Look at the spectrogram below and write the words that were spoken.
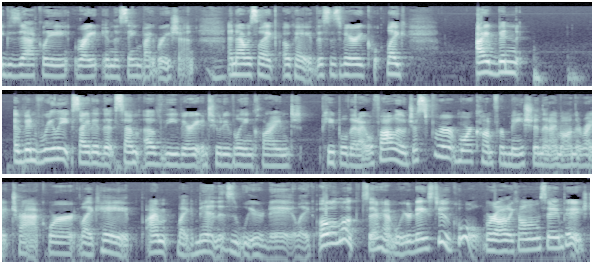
exactly right in the same vibration. Mm-hmm. And I was like, okay, this is very cool. Like I've been I've been really excited that some of the very intuitively inclined people that I will follow just for more confirmation that I'm on the right track or like hey I'm like man this is a weird day. Like oh look they're having weird days too. Cool. We're all like on the same page.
